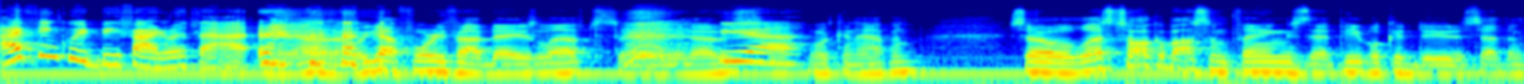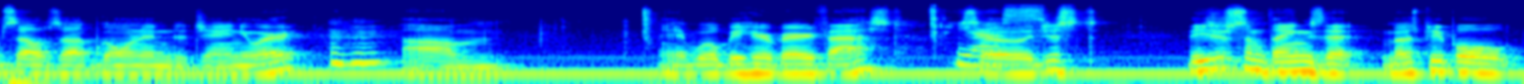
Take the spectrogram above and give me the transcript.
I think we'd be fine with that. I, don't know. We got 45 days left, so who knows Yeah. what can happen. So let's talk about some things that people could do to set themselves up going into January. Mhm. Um, it will be here very fast. So just these are some things that most people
